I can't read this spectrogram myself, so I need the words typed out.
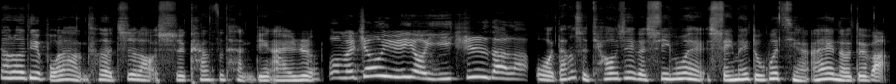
夏洛蒂·勃朗特致老师康斯坦丁·埃热。我们终于有一致的了。我当时挑这个是因为谁没读过《简爱》呢？对吧？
